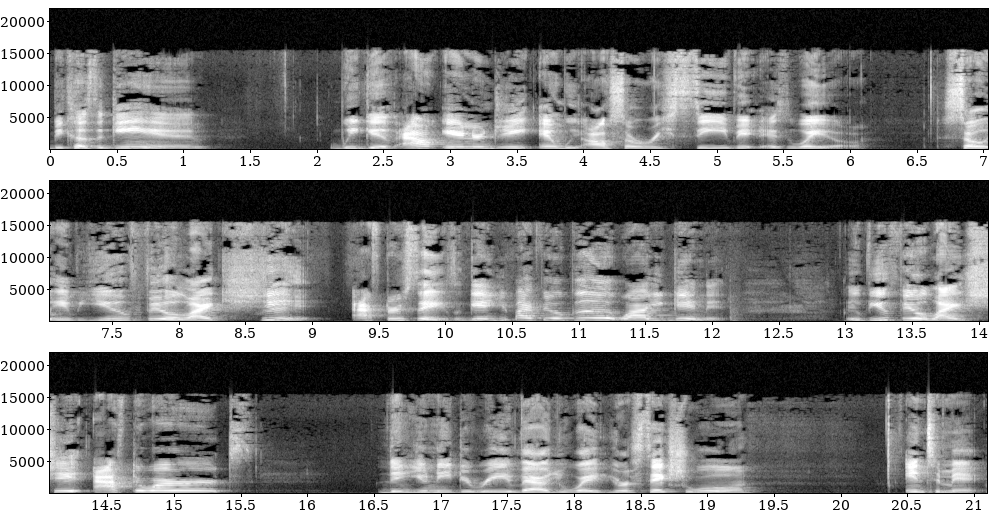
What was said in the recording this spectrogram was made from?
Because again we give out energy and we also receive it as well. So if you feel like shit after sex again you might feel good while you getting it if you feel like shit afterwards then you need to reevaluate your sexual intimate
